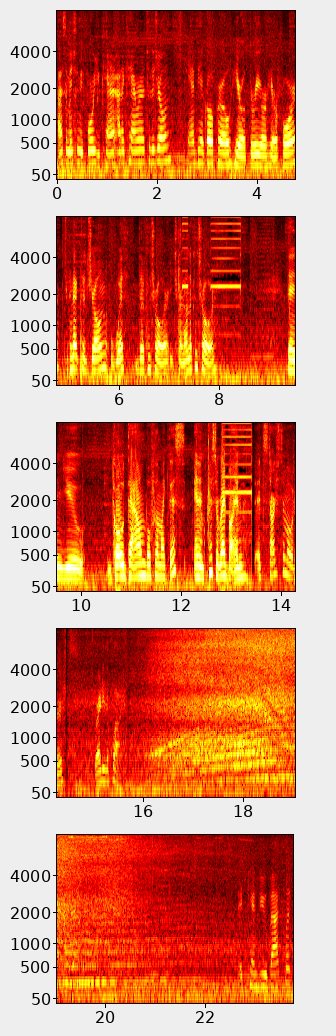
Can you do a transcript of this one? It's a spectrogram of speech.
As I mentioned before, you can add a camera to the drone. It can be a GoPro, Hero 3, or Hero 4. To connect the drone with the controller, you turn on the controller. Then you go down both of them like this, and then press the red button. It starts the motor, ready to fly. It can do back flips,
